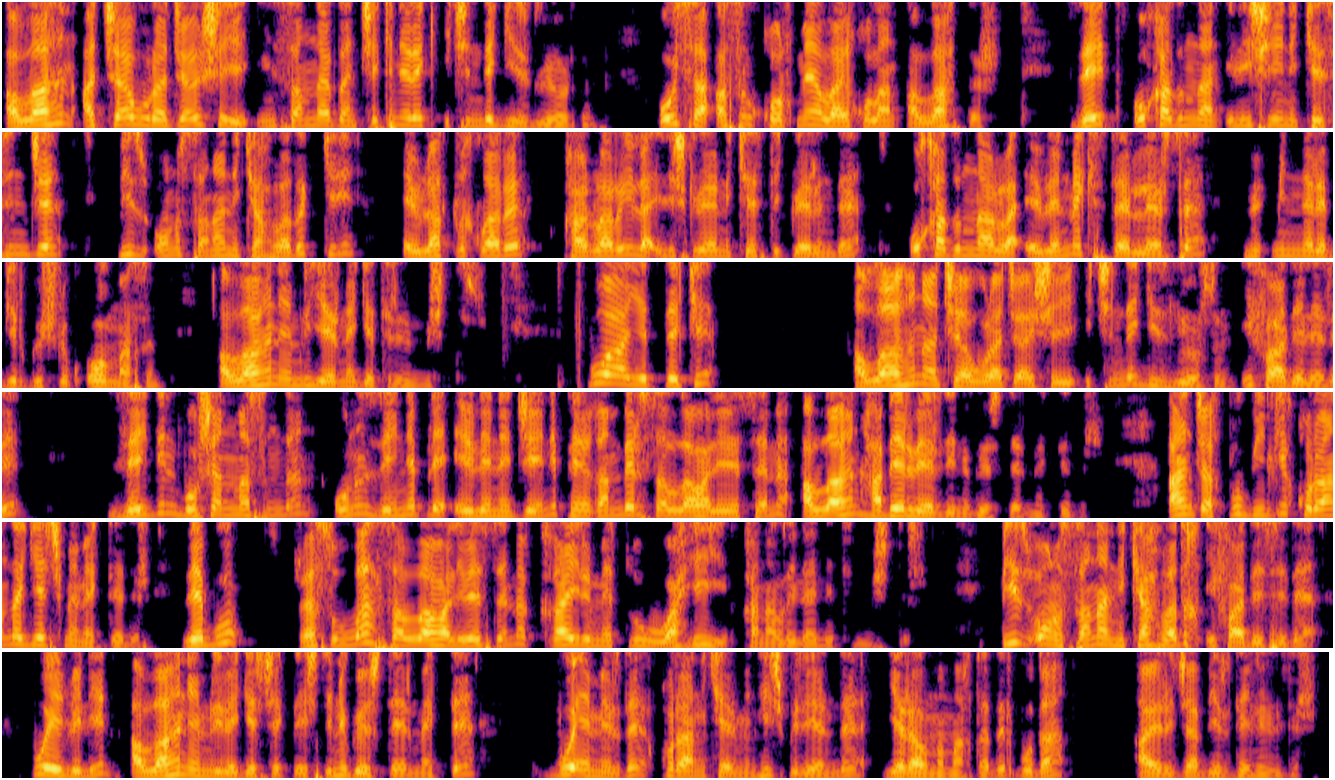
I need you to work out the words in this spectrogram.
Allah'ın açığa vuracağı şeyi insanlardan çekinerek içinde gizliyordun. Oysa asıl korkmaya layık olan Allah'tır. Zeyd o kadından ilişiğini kesince biz onu sana nikahladık ki evlatlıkları karlarıyla ilişkilerini kestiklerinde o kadınlarla evlenmek isterlerse müminlere bir güçlük olmasın. Allah'ın emri yerine getirilmiştir. Bu ayetteki Allah'ın açığa vuracağı şeyi içinde gizliyorsun ifadeleri Zeyd'in boşanmasından onun Zeynep'le evleneceğini Peygamber sallallahu aleyhi ve selleme Allah'ın haber verdiğini göstermektedir. Ancak bu bilgi Kur'an'da geçmemektedir. Ve bu Resulullah sallallahu aleyhi ve selleme gayrimetlu vahiy kanalıyla iletilmiştir. Biz onu sana nikahladık ifadesi de bu evliliğin Allah'ın emriyle gerçekleştiğini göstermekte. Bu emirde Kur'an-ı Kerim'in hiçbir yerinde yer almamaktadır. Bu da ayrıca bir delildir.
